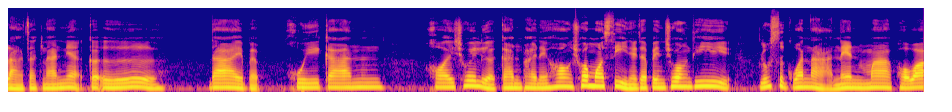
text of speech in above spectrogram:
หลังจากนั้นเนี่ยก็เออ ได้แบบคุยกันคอยช่วยเหลือกันภายในห้องช่วงม .4 เนี่ยจะเป็นช่วงที่รู้สึกว่าหนาแน่นมาก เพราะว่า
